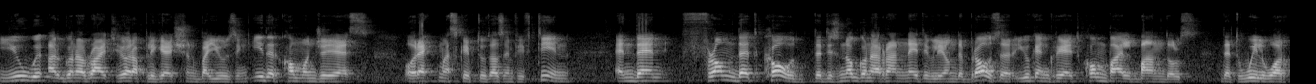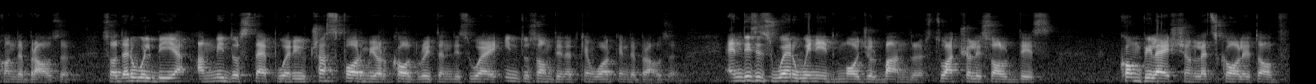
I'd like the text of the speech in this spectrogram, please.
you are going to write your application by using either CommonJS or ECMAScript 2015, and then from that code that is not going to run natively on the browser, you can create compile bundles that will work on the browser. So there will be a, a middle step where you transform your code written this way into something that can work in the browser. And this is where we need module bundlers to actually solve this compilation, let's call it, of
